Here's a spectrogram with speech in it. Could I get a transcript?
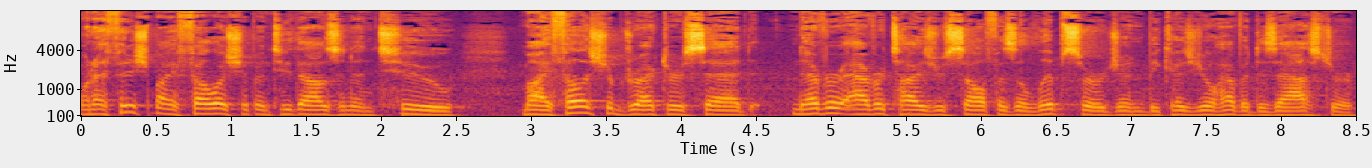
When I finished my fellowship in 2002, my fellowship director said, Never advertise yourself as a lip surgeon because you'll have a disaster.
